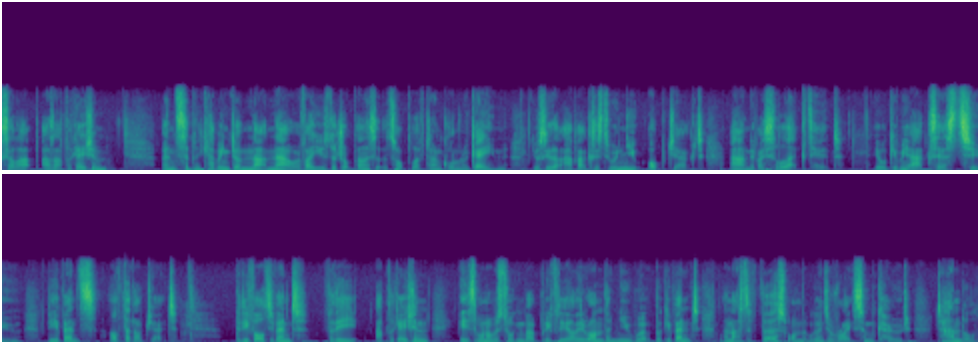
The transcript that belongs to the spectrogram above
XL app as application. And simply having done that now, if I use the drop down list at the top left hand corner again, you'll see that I have access to a new object, and if I select it, it will give me access to the events of that object. The default event for the application is the one I was talking about briefly earlier on, the new workbook event, and that's the first one that we're going to write some code to handle.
